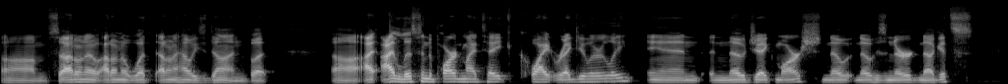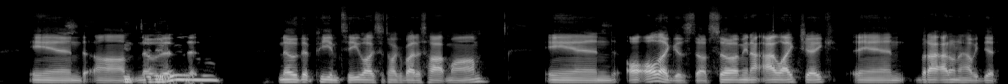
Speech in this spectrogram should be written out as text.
Um, so I don't know. I don't know what I don't know how he's done, but uh, I, I listen to Pardon My Take quite regularly, and, and know Jake Marsh, know know his nerd nuggets, and um, know that, that know that PMT likes to talk about his hot mom and all, all that good stuff. So I mean, I, I like Jake, and but I, I don't know how he did.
